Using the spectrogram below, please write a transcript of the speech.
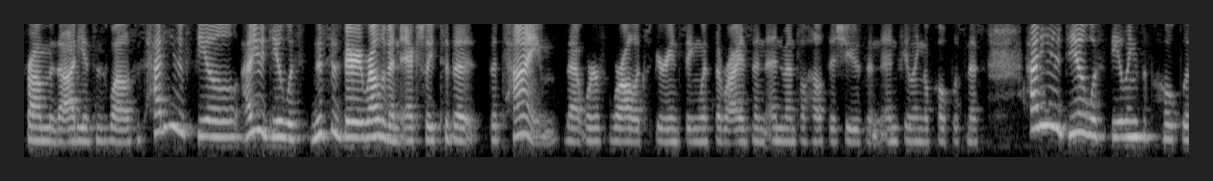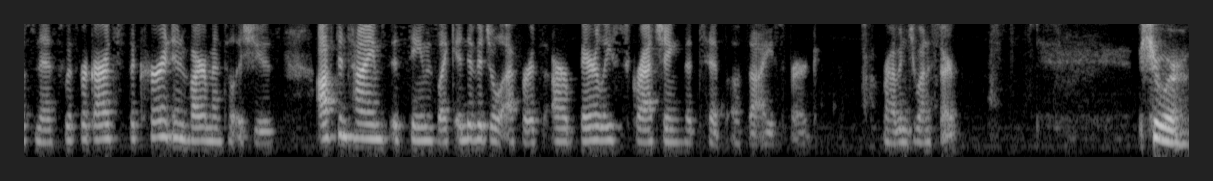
from the audience as well. Says, how do you feel? How do you deal with this? Is very relevant actually to the the time that we're we're all experiencing with the rise in, in mental health issues and, and feeling of hopelessness. How do you deal with feelings of hopelessness with regards to the current environmental issues? Oftentimes, it seems like individual efforts are barely scratching the tip of the iceberg. Robin, do you want to start? Sure.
